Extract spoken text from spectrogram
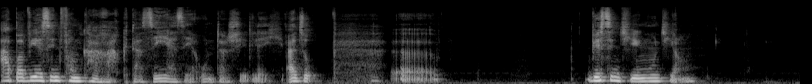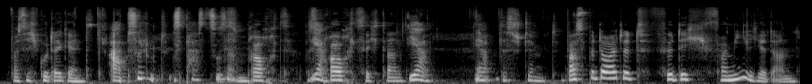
aber wir sind vom Charakter sehr, sehr unterschiedlich. Also äh, wir sind Yin und Yang was sich gut ergänzt. Absolut, es passt zusammen. Es braucht, es ja. braucht sich dann. Ja, ja, das stimmt. Was bedeutet für dich Familie dann?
